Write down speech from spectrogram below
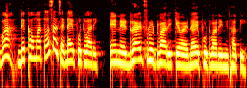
વાહ દેખાવમાં તો અસર છે ડાય ફ્રૂટ વાળી. એને ડ્રાય ફ્રૂટ વાળી કહેવાય. ડાય ફ્રૂટ વાળી ની થતી.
